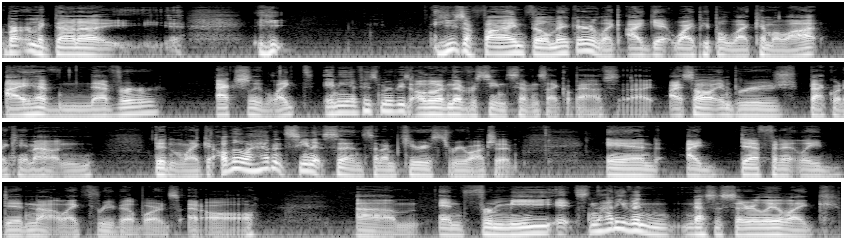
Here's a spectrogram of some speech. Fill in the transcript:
Martin McDonagh, he he's a fine filmmaker. Like I get why people like him a lot. I have never actually liked any of his movies, although I've never seen Seven Psychopaths. I, I saw In Bruges back when it came out, and didn't like it. Although I haven't seen it since, and I'm curious to rewatch it. And I definitely did not like Three Billboards at all. Um, and for me, it's not even necessarily like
